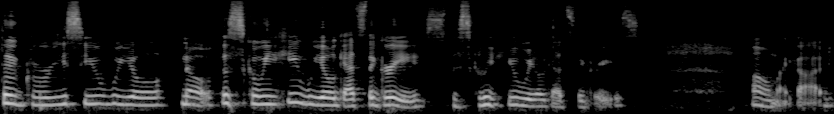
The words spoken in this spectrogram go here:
the greasy wheel. No, the squeaky wheel gets the grease. The squeaky wheel gets the grease. Oh my God.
